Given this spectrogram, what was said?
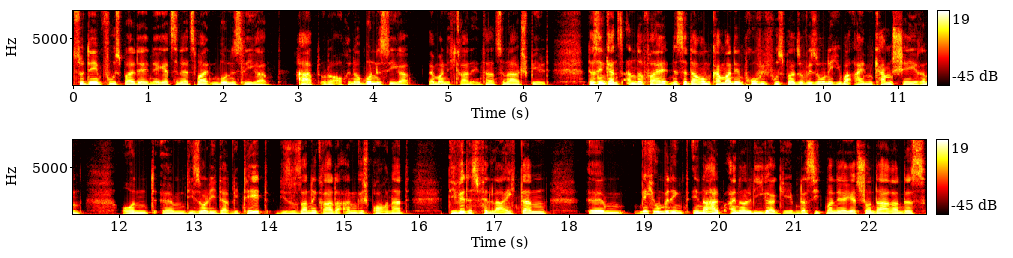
zu dem Fußball, den ihr jetzt in der zweiten Bundesliga habt oder auch in der Bundesliga, wenn man nicht gerade international spielt. Das sind ganz andere Verhältnisse. Darum kann man den Profifußball sowieso nicht über einen Kamm scheren. Und ähm, die Solidarität, die Susanne gerade angesprochen hat, die wird es vielleicht dann ähm, nicht unbedingt innerhalb einer Liga geben. Das sieht man ja jetzt schon daran, dass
